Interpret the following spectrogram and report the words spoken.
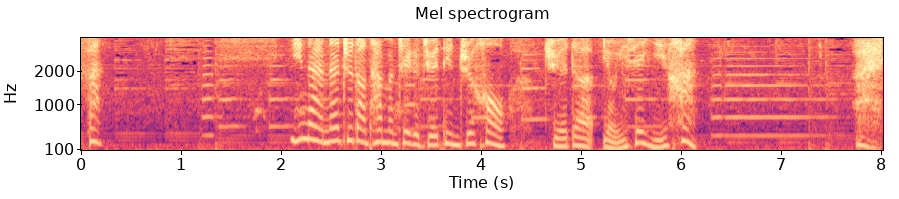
饭。姨奶奶知道他们这个决定之后，觉得有一些遗憾。唉，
